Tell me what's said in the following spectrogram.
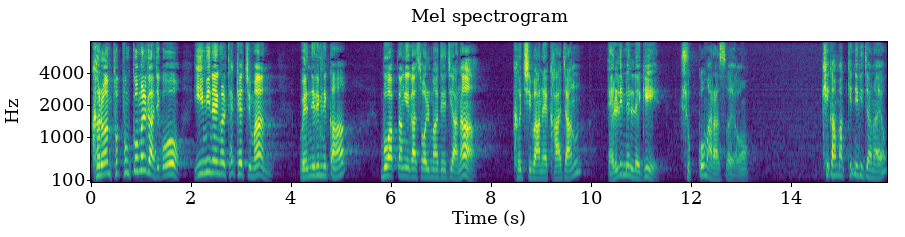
그런 부푼 꿈을 가지고 이민행을 택했지만 웬일입니까? 모압 땅에 가서 얼마 되지 않아 그 집안의 가장 엘리멜렉이 죽고 말았어요. 기가 막힌 일이잖아요.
